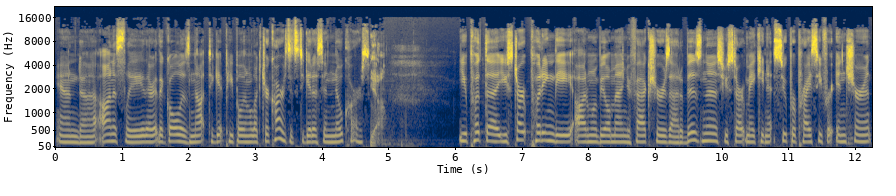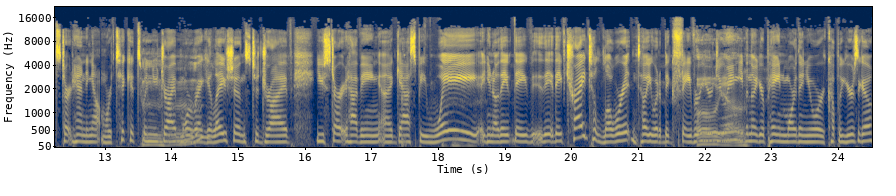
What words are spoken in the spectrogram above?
And uh, honestly, the the goal is not to get people in electric cars; it's to get us in no cars. Yeah. You put the you start putting the automobile manufacturers out of business. You start making it super pricey for insurance. Start handing out more tickets when you drive. More Mm-hmm. regulations to drive. You start having uh, gas be way. You know they they they they've tried to lower it and tell you what a big favor you're Oh, doing, yeah. even though you're paying more than you were a couple years ago,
